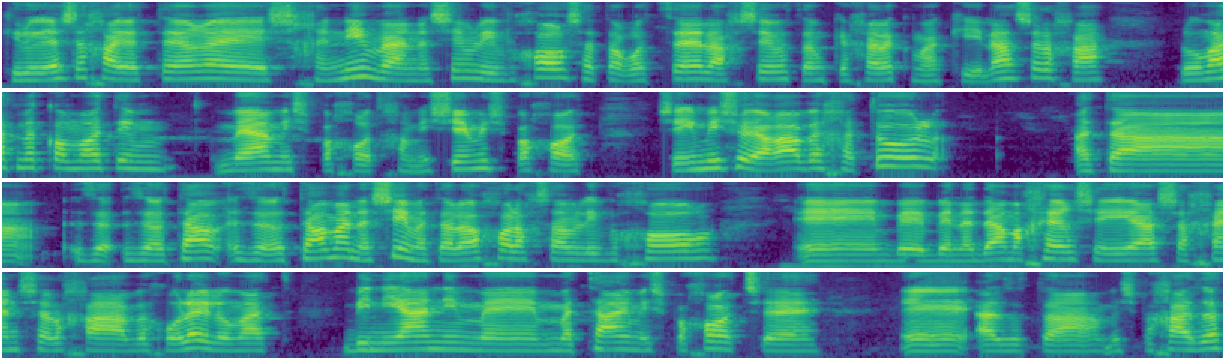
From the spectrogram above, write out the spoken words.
כאילו יש לך יותר אה, שכנים ואנשים לבחור שאתה רוצה להחשיב אותם כחלק מהקהילה שלך, לעומת מקומות עם 100 משפחות, 50 משפחות, שאם מישהו ירה בחתול, אתה, זה, זה, אותם, זה אותם אנשים, אתה לא יכול עכשיו לבחור אה, בבן אדם אחר שיהיה השכן שלך וכולי, לעומת בניין עם 200 אה, משפחות, שאז אה, את המשפחה הזאת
